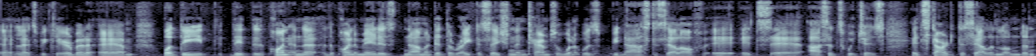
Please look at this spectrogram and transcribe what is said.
Uh, let's be clear about it. Um, but the, the the point and the the point I made is NAMA did the right decision in terms of when it was being asked to sell off uh, its uh, assets, which is it started to sell in London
